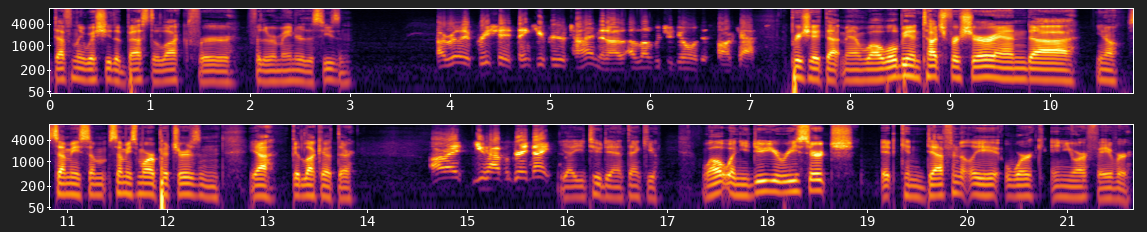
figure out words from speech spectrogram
definitely wish you the best of luck for for the remainder of the season. I really appreciate it. Thank you for your time, and I, I love what you're doing with this podcast. Appreciate that, man. Well, we'll be in touch for sure, and uh, you know, send me some send me some more pictures, and yeah, good luck out there. All right, you have a great night. Yeah, you too, Dan. Thank you. Well, when you do your research, it can definitely work in your favor.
